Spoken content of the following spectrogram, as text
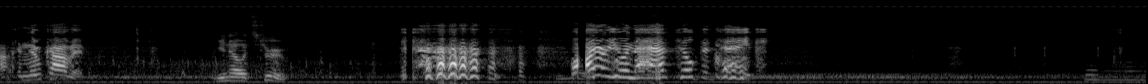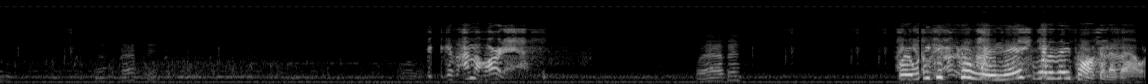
Uh, no comment. You know it's true. Why are you in the half-tilted tank? What happened? Because I'm a hard ass. What happened? Wait, we could still win this? tank What are they talking about?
